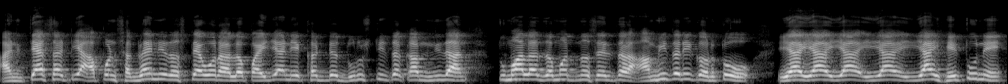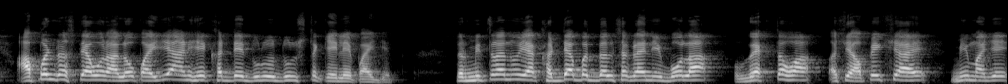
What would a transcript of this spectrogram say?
आणि त्यासाठी आपण सगळ्यांनी रस्त्यावर आलं पाहिजे आणि हे खड्डे दुरुस्तीचं काम निदान तुम्हाला जमत नसेल तर आम्ही तरी करतो. या या या या या हेतूने आपण रस्त्यावर आलो पाहिजे आणि हे खड्डे दुरु दुरुस्त केले पाहिजेत. तर मित्रांनो या खड्ड्याबद्दल सगळ्यांनी बोला व्यक्त व्हा अशी अपेक्षा आहे. मी माझे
